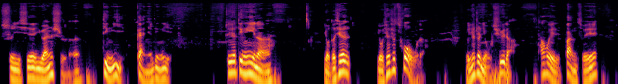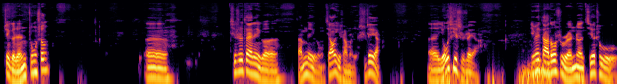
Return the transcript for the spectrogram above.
是一些原始的定义、概念定义。这些定义呢，有的些有些是错误的，有些是扭曲的，它会伴随这个人终生。嗯，其实，在那个咱们那种交易上面也是这样，呃，尤其是这样，因为大多数人呢接触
